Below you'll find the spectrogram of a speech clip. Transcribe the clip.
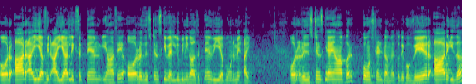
और आर आई या फिर आई आर लिख सकते हैं हम यहाँ से, और रेजिस्टेंस की वैल्यू भी निकाल सकते हैं वी अपोन में आई और रेजिस्टेंस क्या है यहाँ पर? कॉन्स्टेंट टर्म है। तो देखो where R is a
